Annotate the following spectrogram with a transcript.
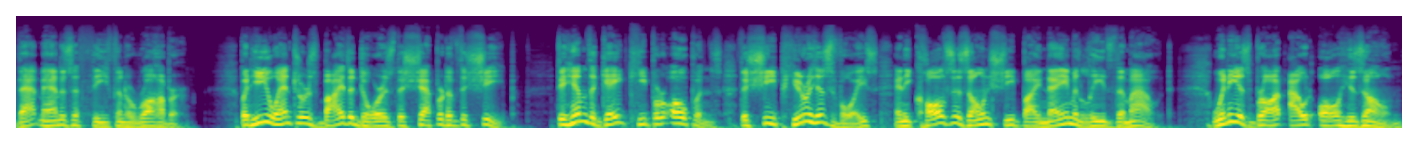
that man is a thief and a robber. But he who enters by the door is the shepherd of the sheep. To him the gatekeeper opens. The sheep hear his voice, and he calls his own sheep by name and leads them out. When he has brought out all his own,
